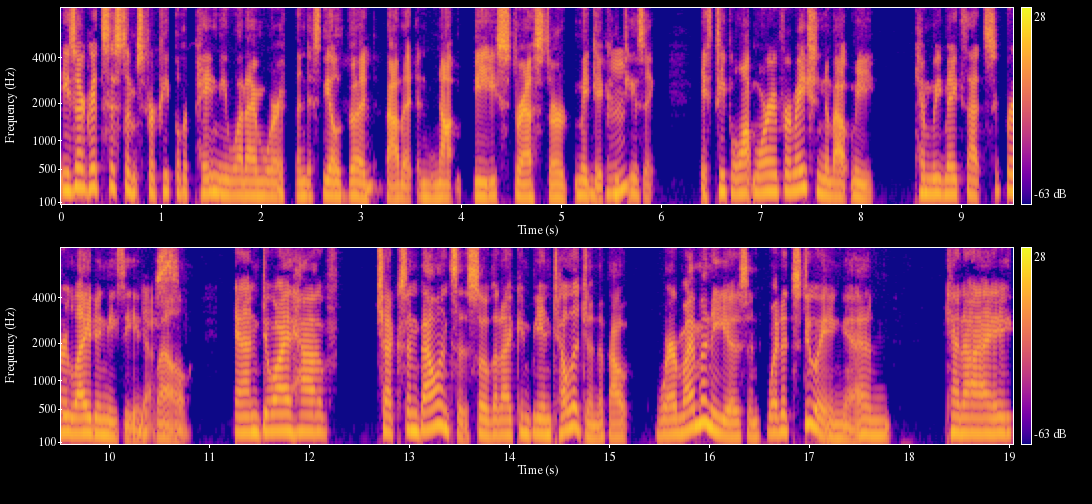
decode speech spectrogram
These are good systems for people to pay me what I'm worth and to feel good about it and not be stressed or make it Mhm. confusing. If people want more information about me, can we make that super light and easy and Yes. well? And do I have checks and balances so that I can be intelligent about where my money is and what it's doing? And can I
